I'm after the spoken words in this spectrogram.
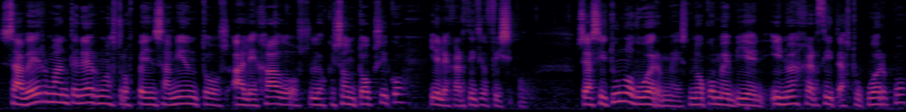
saber mantener nuestros pensamientos alejados, los que son tóxicos, y el ejercicio físico. O sea, si tú no duermes, no comes bien y no ejercitas tu cuerpo,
